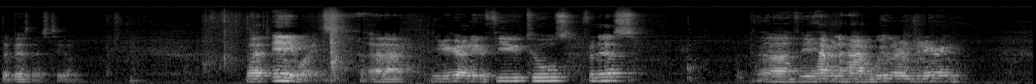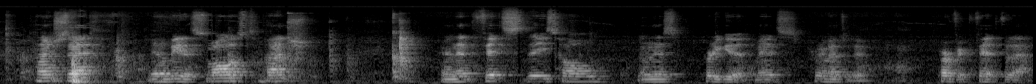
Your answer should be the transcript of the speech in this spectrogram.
the business to. But anyways, uh, you're going to need a few tools for this. Uh, if you happen to have a Wheeler Engineering punch set, it'll be the smallest punch and it fits these hole and this pretty good. I mean, it's pretty much a perfect fit for that.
